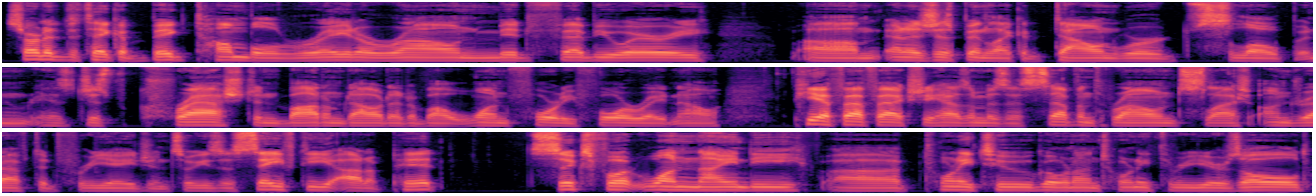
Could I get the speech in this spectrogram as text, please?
Started to take a big tumble right around mid February, um, and it's just been like a downward slope and has just crashed and bottomed out at about 144 right now. PFF actually has him as a seventh round slash undrafted free agent. So he's a safety out of Pitt, six foot 190, uh, 22 going on 23 years old.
